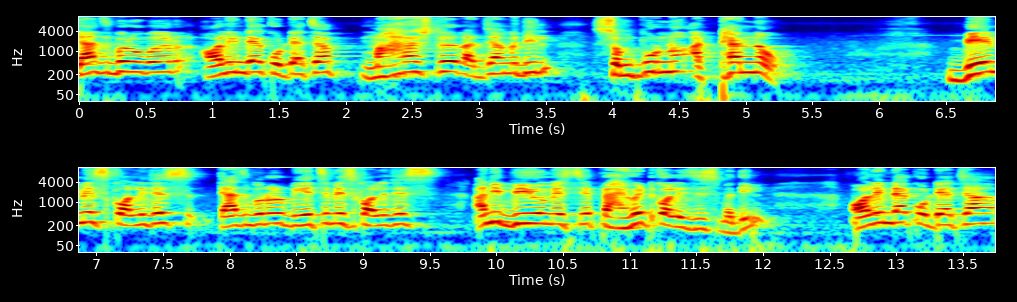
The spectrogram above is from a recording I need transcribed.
त्याचबरोबर ऑल इंडिया कोट्याच्या महाराष्ट्र राज्यामधील संपूर्ण अठ्ठ्याण्णव बी एम एस कॉलेजेस त्याचबरोबर B H M S colleges आणि बी यू एम एसचे प्रायव्हेट कॉलेजेसमधील ऑल इंडिया कोट्याच्या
